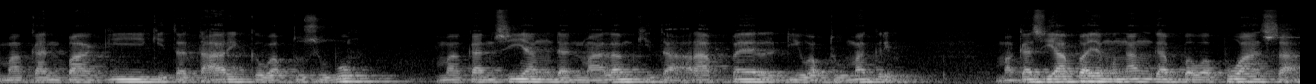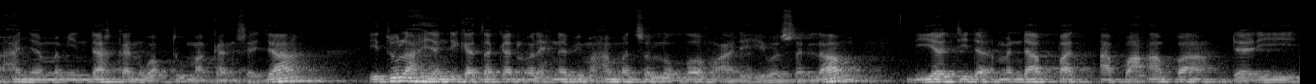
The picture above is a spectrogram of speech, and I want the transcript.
makan pagi kita tarik ke waktu subuh. Makan siang dan malam kita rapel di waktu maghrib. Maka siapa yang menganggap bahwa puasa hanya memindahkan waktu makan saja itulah yang dikatakan oleh Nabi Muhammad sallallahu alaihi wasallam dia tidak mendapat apa-apa dari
